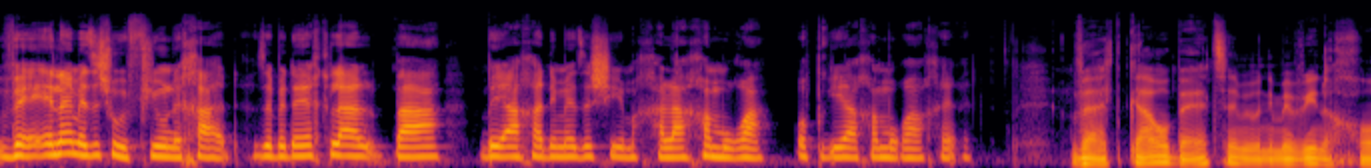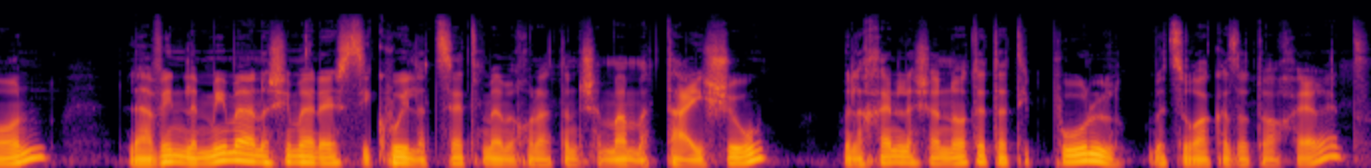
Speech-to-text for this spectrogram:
ואין להם איזשהו אפיון אחד. זה בדרך כלל בא ביחד עם איזושהי מחלה חמורה, או פגיעה חמורה אחרת. והאתגר הוא בעצם, אם אני מבין נכון, להבין למי מהאנשים האלה יש סיכוי לצאת מהמכונת הנשמה מתישהו, ולכן לשנות את הטיפול בצורה כזאת או אחרת?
